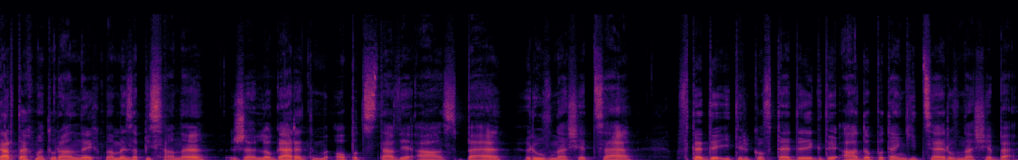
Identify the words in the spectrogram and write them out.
kartach maturalnych mamy zapisane, że logarytm o podstawie a z b równa się c wtedy i tylko wtedy, gdy a do potęgi c równa się b.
